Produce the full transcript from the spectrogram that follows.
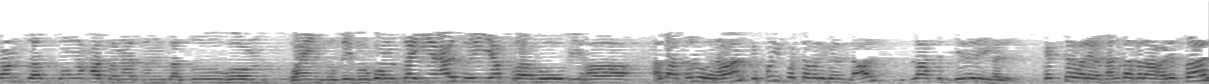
தம்சக்கும் ஹஸனத்துன் தசூஹும் வ இன் துஸிபுக்கும் யஃப்ரஹு பிஹா. அல்லாஹ் சொல்கிறான் எப்படிப்பட்டவர்கள் என்றால் இஸ்லாத்தின் எதிரிகள் கெட்டவரை நண்பர்களாக எடுத்தால்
